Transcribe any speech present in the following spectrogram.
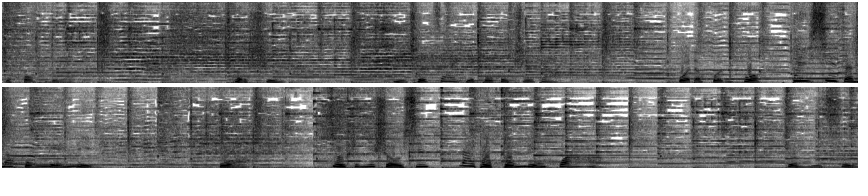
是红莲。可是，你却再也不会知道，我的魂魄便系在那红莲里。我，就是你手心。那朵红莲花啊，这一次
